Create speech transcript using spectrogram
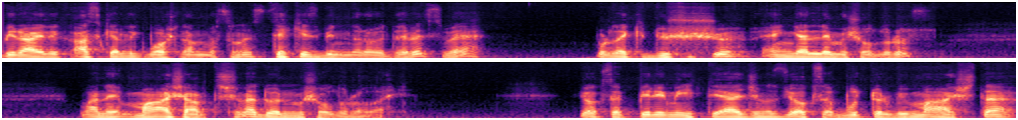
bir aylık askerlik borçlanmasını 8 bin lira öderiz ve buradaki düşüşü engellemiş oluruz. Hani maaş artışına dönmüş olur olay. Yoksa primi ihtiyacınız yoksa bu tür bir maaşta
